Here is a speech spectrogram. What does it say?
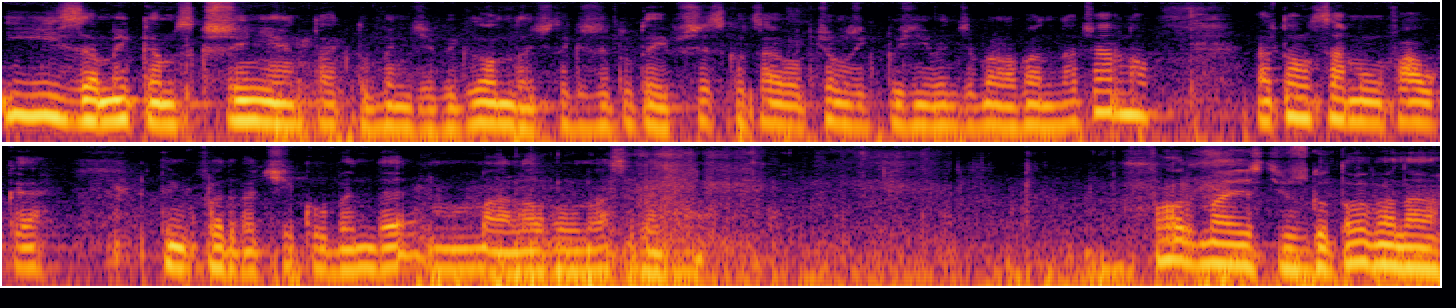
i zamykam skrzynię. Tak to będzie wyglądać. Także tutaj wszystko, cały obciążnik później będzie malowany na czarno, a tą samą fałkę w tym kwadraciku będę malował na. Forma jest już gotowa na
